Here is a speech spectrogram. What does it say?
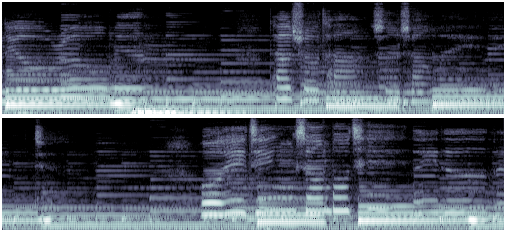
牛肉面，他说他身上没零。我已经想不起你的脸，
